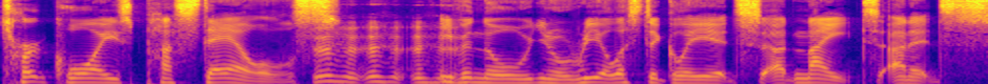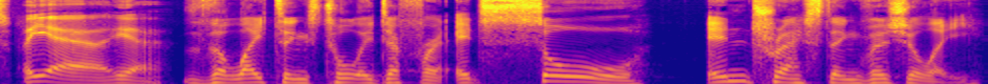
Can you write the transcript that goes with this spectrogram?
turquoise pastels, mm-hmm, mm-hmm, mm-hmm. even though, you know, realistically it's at night and it's yeah, yeah. the lighting's totally different. It's so interesting visually,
